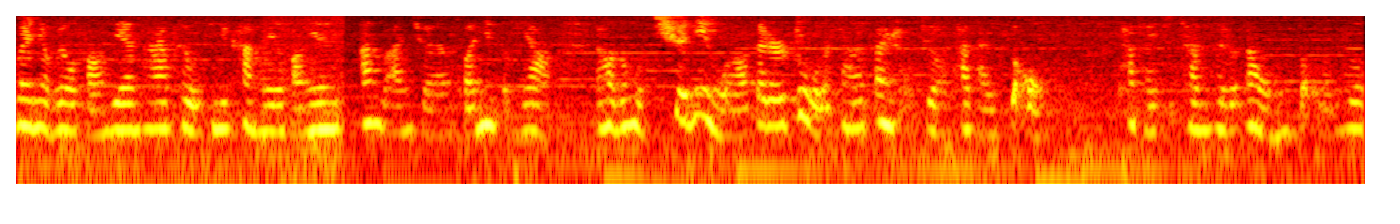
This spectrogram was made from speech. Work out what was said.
问人家有没有房间，他还陪我进去看看那个房间安不安全，环境怎么样。然后等我确定我要在这儿住了，下来办手续了，他才走，他才他他说那我们走了。他说，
